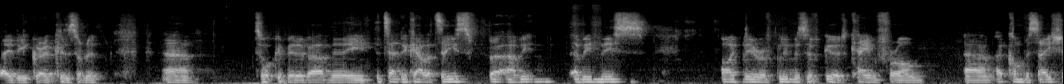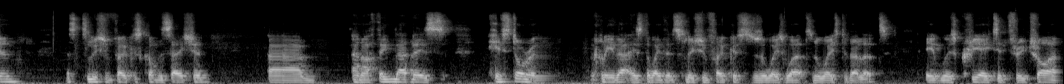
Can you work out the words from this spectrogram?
maybe Greg can sort of um, talk a bit about the, the technicalities. But I mean, I mean, this idea of glimmers of good came from um, a conversation, a solution focused conversation, um, and I think that is historically that is the way that solution focused has always worked and always developed. It was created through trial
